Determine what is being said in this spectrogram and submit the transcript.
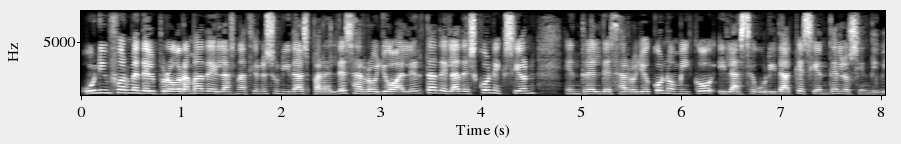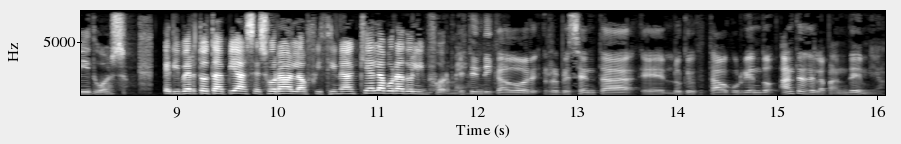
Un informe del Programa de las Naciones Unidas para el Desarrollo alerta de la desconexión entre el desarrollo económico y la seguridad que sienten los individuos. Heriberto Tapia asesora a la oficina que ha elaborado el informe. Este indicador representa eh, lo que estaba ocurriendo antes de la pandemia.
